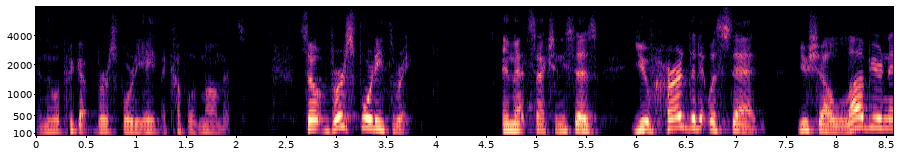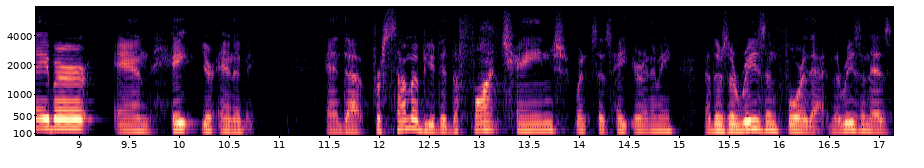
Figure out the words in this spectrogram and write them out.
And then we'll pick up verse 48 in a couple of moments. So, verse 43, in that section, he says, You've heard that it was said, You shall love your neighbor and hate your enemy. And uh, for some of you, did the font change when it says hate your enemy? Now, there's a reason for that. And the reason is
